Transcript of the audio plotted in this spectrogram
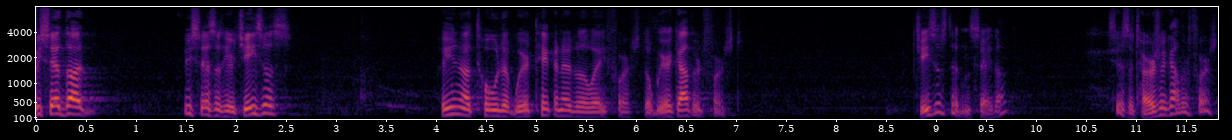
Who said that? Who says it here? Jesus? Are you not told that we're taken out of the way first, that we're gathered first? Jesus didn't say that. He says the tares are gathered first.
